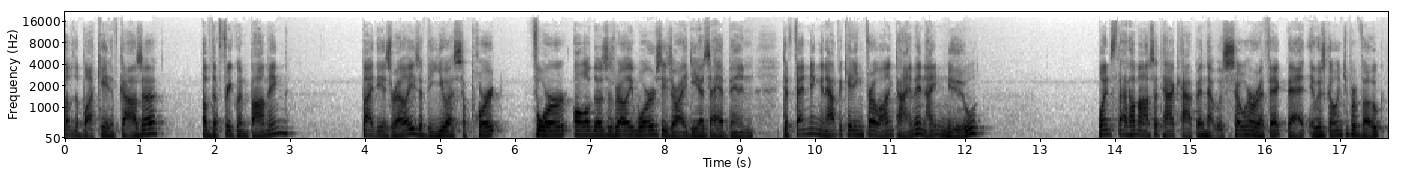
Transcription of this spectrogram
of the blockade of Gaza, of the frequent bombing by the Israelis, of the U.S. support for all of those Israeli wars. These are ideas I have been defending and advocating for a long time, and I knew once that Hamas attack happened that was so horrific that it was going to provoke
